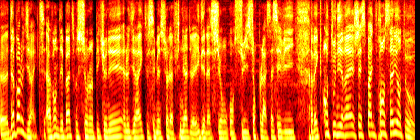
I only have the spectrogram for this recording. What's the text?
Euh, D'abord le direct. Avant de débattre sur l'Olympique lyonnais, le direct, c'est bien sûr la finale de la Ligue des Nations qu'on suit sur place à Séville avec Anthony Reich, Espagne-France. Salut Anto.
